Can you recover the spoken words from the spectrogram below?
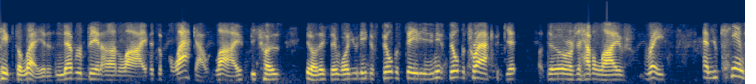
tape delay. It has never been on live. It's a blackout live because you know they say, well, you need to fill the stadium, you need to fill the track to get or to have a live race, and you can't,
